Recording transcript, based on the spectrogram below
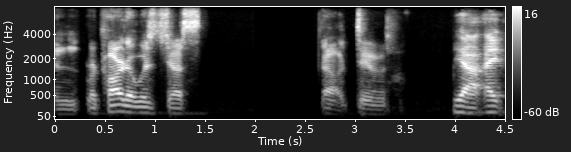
And Ricardo was just oh dude yeah, I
